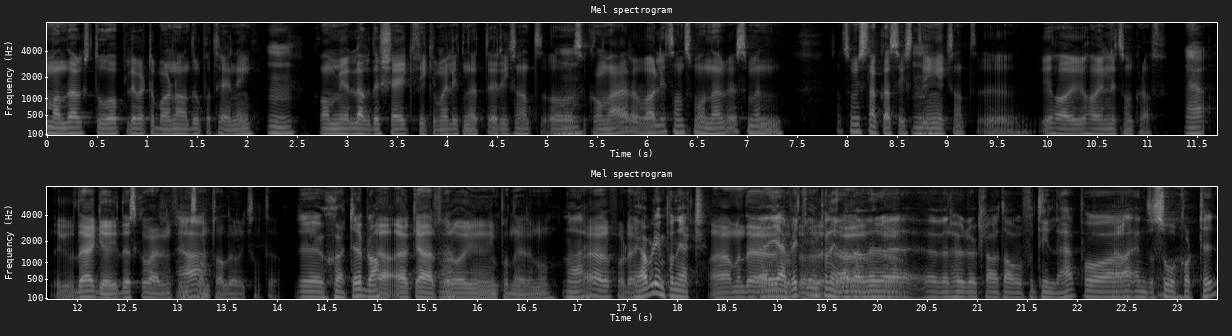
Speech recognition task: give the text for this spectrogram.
mandag, sto opp, leverte barna, dro på trening. Mm. Kom, lagde shake, fikk i meg litt nøtter. ikke sant? Og så kom jeg her og var litt sånn smånervøs. Men sånn som vi snakka sist, ting, ikke sant? Eh, vi har jo en litt sånn klaff. ja. Det, det er gøy. Det skal være en fin Ja. samtale. Ikke sant? Ja. Du skjøter det bra. Ja, jeg er ikke her for å imponere noen. Nei. Jeg er her for det. Jeg blir imponert. Ja, men det Jeg er jævlig imponert over, ja. over hvordan du har klart av å få til det her på enda så kort tid.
